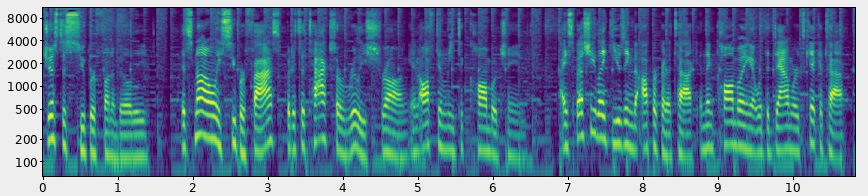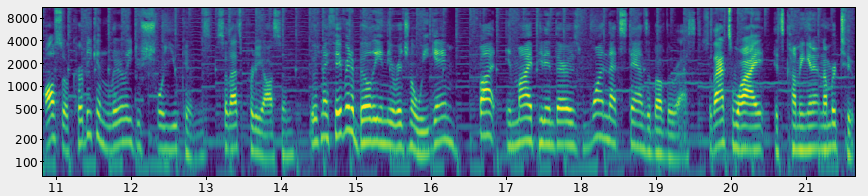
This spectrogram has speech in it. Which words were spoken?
just a super fun ability. It's not only super fast, but its attacks are really strong and often lead to combo chains. I especially like using the uppercut attack and then comboing it with the downwards kick attack. Also, Kirby can literally do Shoryukens, so that's pretty awesome. It was my favorite ability in the original Wii game, but in my opinion, there is one that stands above the rest. So that's why it's coming in at number two.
